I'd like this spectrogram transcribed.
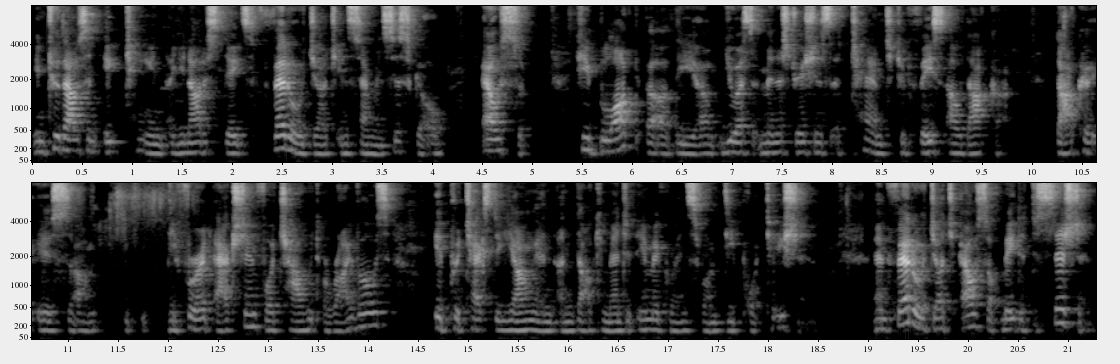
In 2018, a United States federal judge in San Francisco, Alsup, he blocked uh, the um, US administration's attempt to phase out DACA. DACA is um, deferred action for childhood arrivals. It protects the young and undocumented immigrants from deportation. And federal judge Alsup made a decision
